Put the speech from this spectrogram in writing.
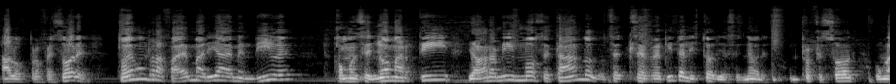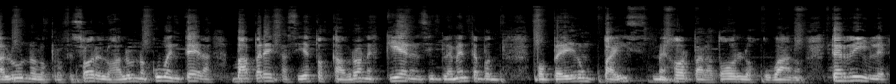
a los profesores. Tú es un Rafael María de Mendive como enseñó Martí, y ahora mismo se está dando, se, repite la historia, señores. Un profesor, un alumno, los profesores, los alumnos, Cuba entera va presa si estos cabrones quieren simplemente por, por pedir un país mejor para todos los cubanos. Terrible.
